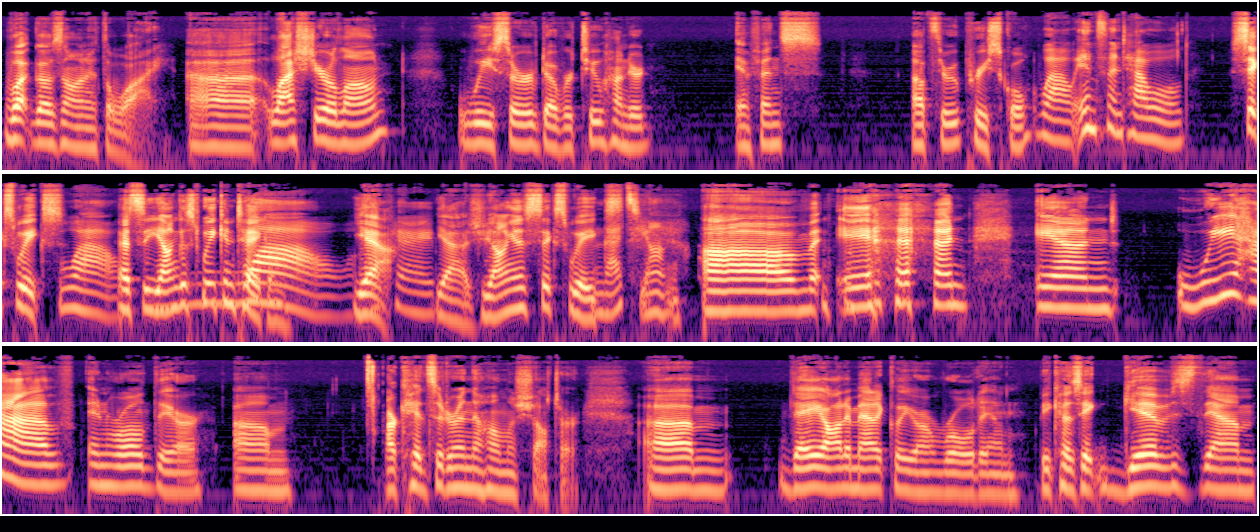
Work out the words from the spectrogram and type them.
what goes on at the Y. Uh, last year alone, we served over 200 infants up through preschool. Wow, infant, how old? Six weeks. Wow. That's the youngest we can take. Wow. Yeah. Okay. Yeah, as young as six weeks. That's young. Um, and and we have enrolled there um, our kids that are in the homeless shelter. Um, they automatically are enrolled in because it gives them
